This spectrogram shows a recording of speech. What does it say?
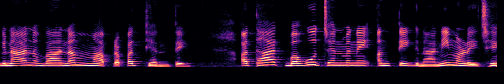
જ્ઞાનવાનમમાં પ્રપદ્યંતે અર્થાત બહુ જન્મને અંતે જ્ઞાની મળે છે.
